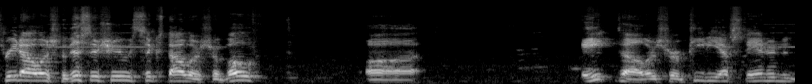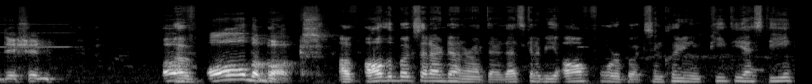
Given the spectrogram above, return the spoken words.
Three dollars for this issue, six dollars for both. Uh, eight dollars for a PDF standard edition of, of, all the books. Of all the books that are done right there. That's going to be all four books, including PTSD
